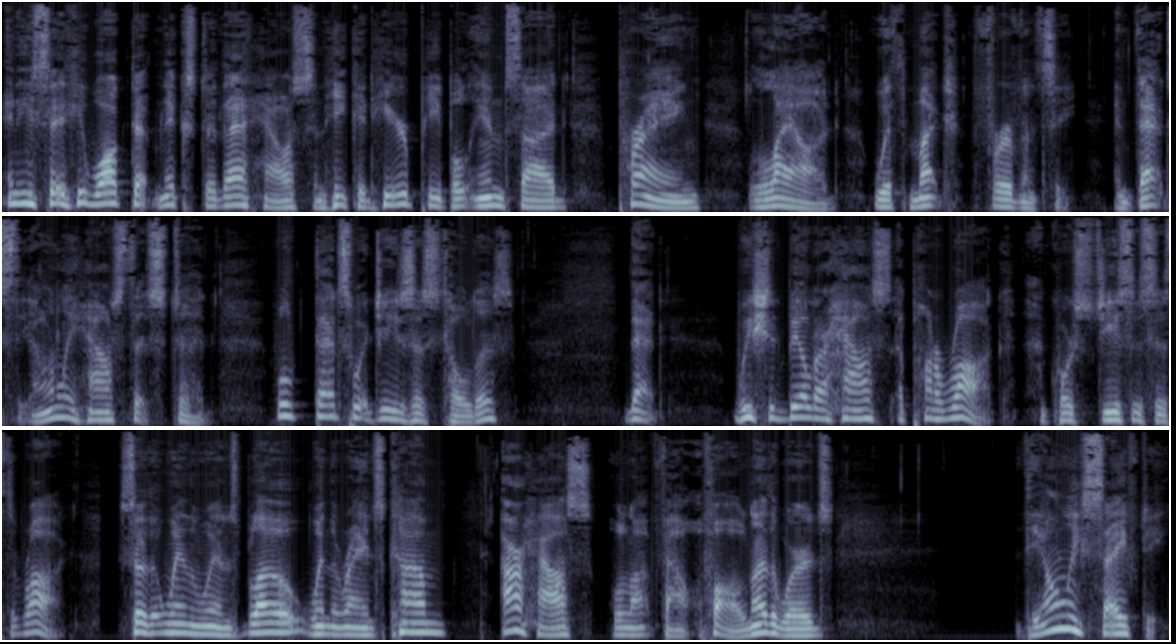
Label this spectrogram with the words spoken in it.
And he said he walked up next to that house and he could hear people inside praying loud with much fervency. And that's the only house that stood. Well, that's what Jesus told us that we should build our house upon a rock. Of course, Jesus is the rock. So that when the winds blow, when the rains come, our house will not fall. In other words, the only safety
